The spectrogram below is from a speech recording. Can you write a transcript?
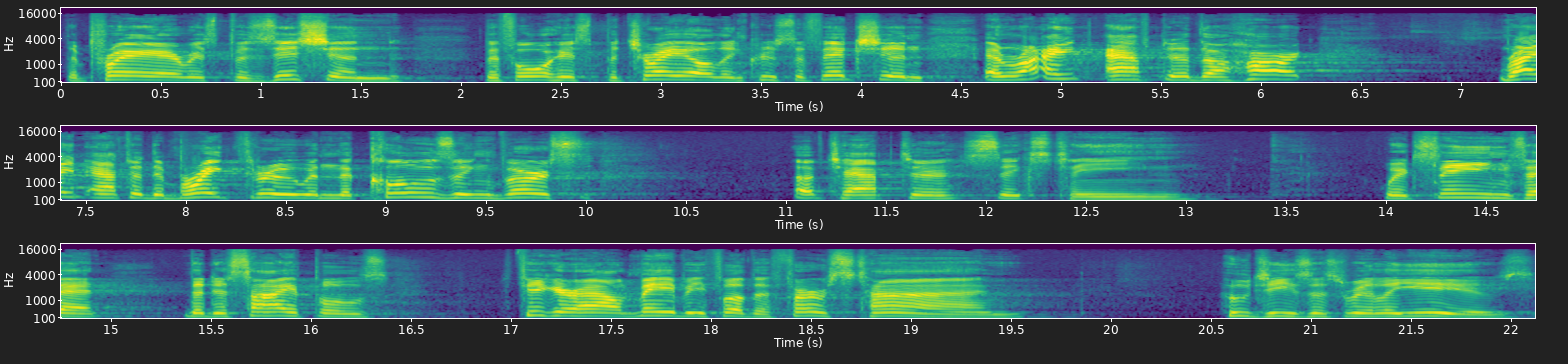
The prayer is positioned before his betrayal and crucifixion, and right after the heart, right after the breakthrough in the closing verse of chapter 16 where it seems that the disciples figure out maybe for the first time who Jesus really is.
